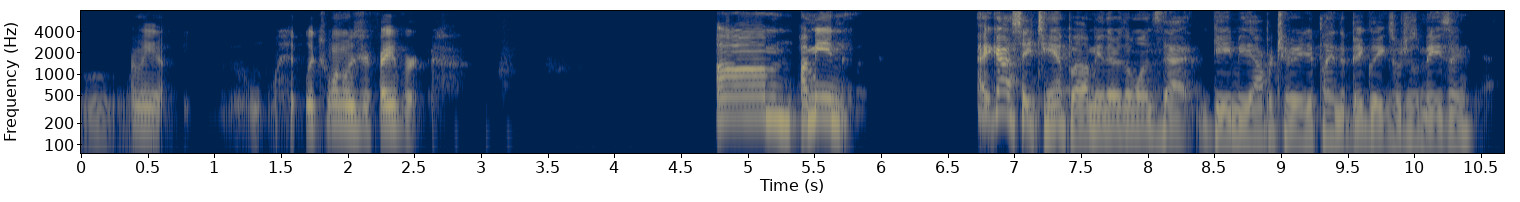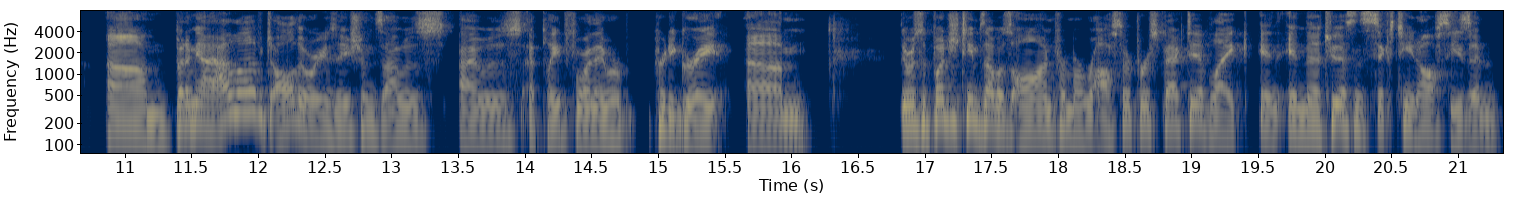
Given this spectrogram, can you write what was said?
Ooh. I mean, which one was your favorite? Um, I mean, I gotta say Tampa. I mean, they're the ones that gave me the opportunity to play in the big leagues, which is amazing. Yeah. Um, but I mean, I loved all the organizations I was I was I played for. They were pretty great. Um, there was a bunch of teams I was on from a roster perspective. Like in in the 2016 offseason,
